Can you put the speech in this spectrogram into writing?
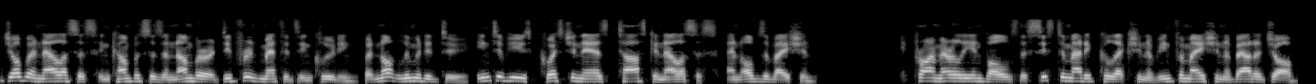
Job analysis encompasses a number of different methods including, but not limited to, interviews, questionnaires, task analysis, and observation. It primarily involves the systematic collection of information about a job.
